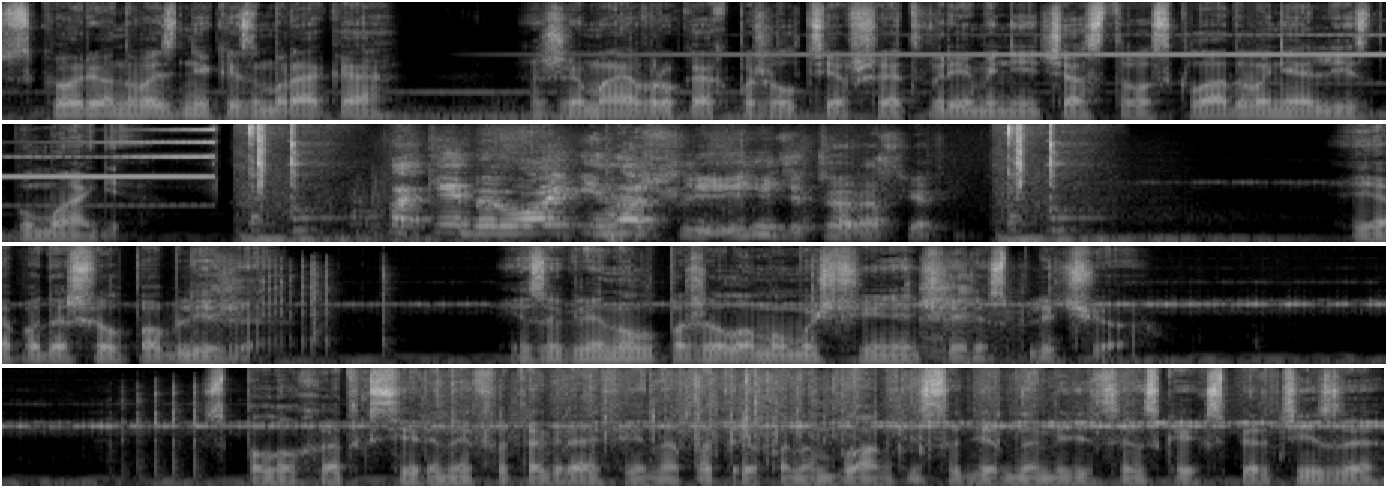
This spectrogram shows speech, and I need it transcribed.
Вскоре он возник из мрака, сжимая в руках пожелтевший от времени и частого складывания лист бумаги. Такие бы его и нашли. Идите туда на свет. Я подошел поближе и заглянул пожилому мужчине через плечо. Плохо отксеренной фотографией на потрепанном бланке судебно-медицинской экспертизы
